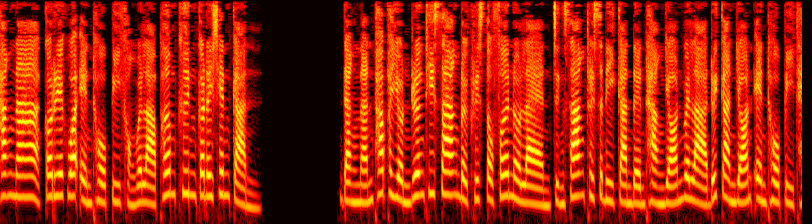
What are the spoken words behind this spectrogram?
ข้างหน้า ก็เรียกว่าเอนโทรปีของเวลาเพิ่มขึ้นก็ได้เช่นกันดังนั้นภาพยนตร์เรื่องที่สร้างโดยคริสโตเฟอร์โนแลนจึงสร้างทฤษฎีการเดินทางย้อนเวลาด้วยการย้อนเอนโทรปีแท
